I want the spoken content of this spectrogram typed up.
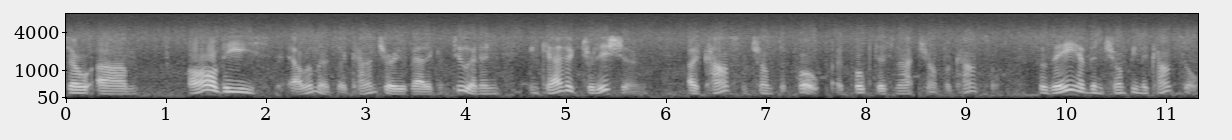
So um, all these elements are contrary to Vatican II, and in, in Catholic tradition, a council trumps a pope. A pope does not trump a council. So they have been trumping the council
